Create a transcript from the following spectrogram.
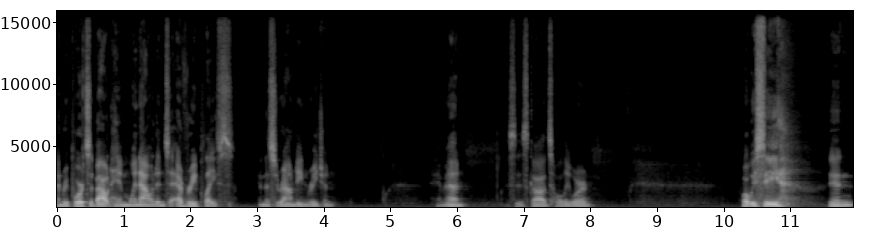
And reports about him went out into every place in the surrounding region. Amen. This is God's holy word. What we see in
